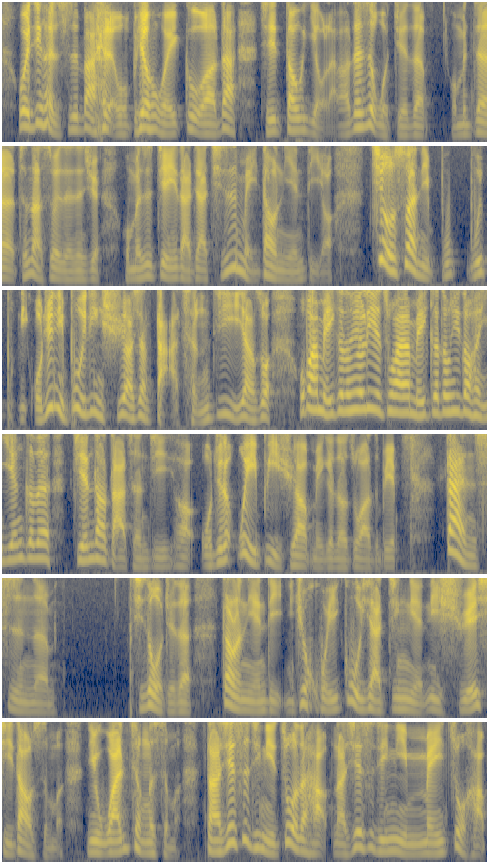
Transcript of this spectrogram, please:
我已经很失败了，我不用回顾啊。但其实都有了啊，但是我觉得。我们的成长思维人生学，我们是建议大家，其实每到年底哦，就算你不不你，我觉得你不一定需要像打成绩一样，说我把每一个东西列出来，每一个东西都很严格的检讨打成绩。哦，我觉得未必需要每个都做到这边。但是呢，其实我觉得到了年底，你去回顾一下今年你学习到什么，你完成了什么，哪些事情你做得好，哪些事情你没做好，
